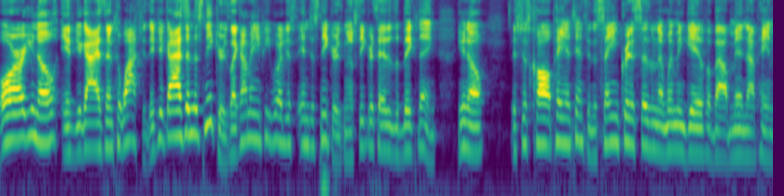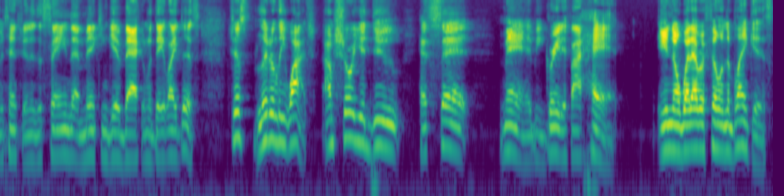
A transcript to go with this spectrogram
Or, you know, if your guy's into watches, if your guy's into sneakers, like how many people are just into sneakers? You know, sneakers head is a big thing. You know, it's just called paying attention. The same criticism that women give about men not paying attention is the same that men can give back on a day like this. Just literally watch. I'm sure your dude has said, man, it'd be great if I had, you know, whatever fill in the blank is.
